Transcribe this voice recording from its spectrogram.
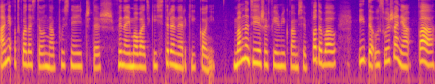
a nie odkładać to na później, czy też wynajmować jakieś trenerki koni. Mam nadzieję, że filmik Wam się podobał i do usłyszenia. Pa!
